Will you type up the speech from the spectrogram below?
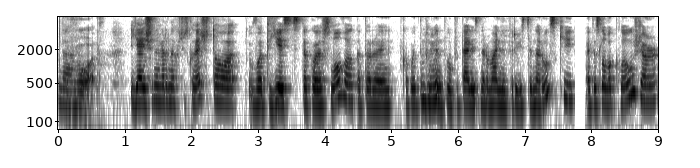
да. Вот. Я еще, наверное, хочу сказать, что вот есть такое слово, которое в какой-то момент мы пытались нормально перевести на русский. Это слово closure,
